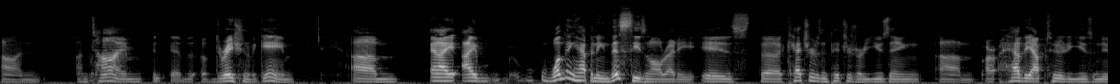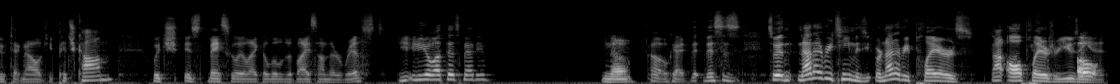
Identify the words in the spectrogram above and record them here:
on on time of duration of a game. Um, and I, I, one thing happening this season already is the catchers and pitchers are using, um, are, have the opportunity to use a new technology, PitchCom, which is basically like a little device on their wrist. Do you, you know about this, Matthew? No. Oh, okay. Th- This is so. Not every team is, or not every players, not all players are using Oh. it.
